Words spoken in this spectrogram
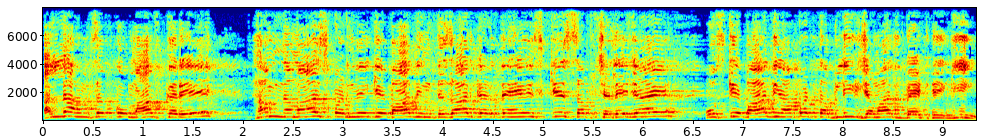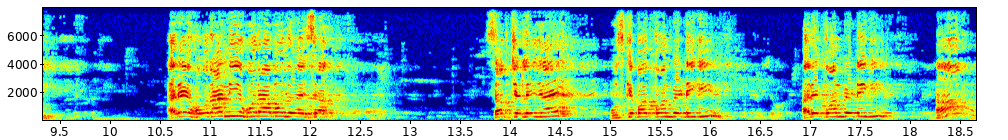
اللہ ہم سب کو معاف کرے۔ ہم نماز پڑھنے کے بعد انتظار کرتے ہیں اس کے سب چلے جائیں، اس کے بعد یہاں پر تبلیغ جماعت بیٹھے گی۔ ارے ہو رہا نہیں، ہو رہا بولو ایسا۔ سب چلے جائیں، اس کے بعد کون بیٹھے گی؟ ارے کون بیٹھے گی؟ ہاں۔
